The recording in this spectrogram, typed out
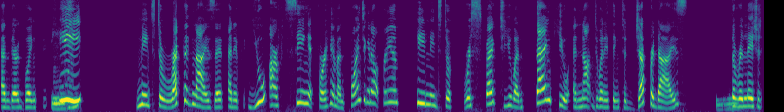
and they're going to. He mm-hmm. needs to recognize it. And if you are seeing it for him and pointing it out for him, he needs to respect you and thank you and not do anything to jeopardize the relationship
